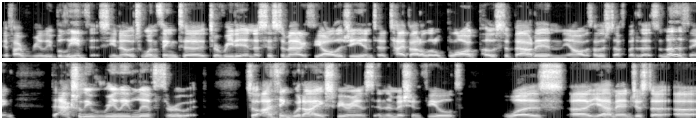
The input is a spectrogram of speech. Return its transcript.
if I really believe this. You know, it's one thing to to read it in a systematic theology and to type out a little blog post about it and you know all this other stuff, but it's another thing to actually really live through it. So I think what I experienced in the mission field was, uh, yeah, man, just a, a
